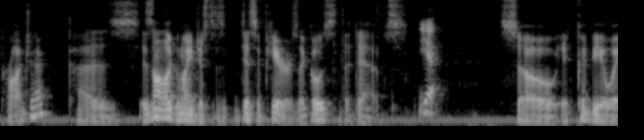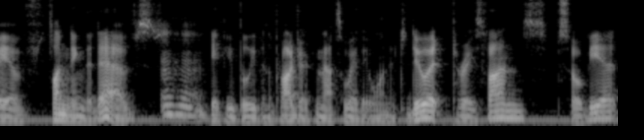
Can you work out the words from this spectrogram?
project because it's not like the money just disappears. It goes to the devs. Yeah. So it could be a way of funding the devs Mm-hmm. if you believe in the project and that's the way they wanted to do it to raise funds. So be it.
